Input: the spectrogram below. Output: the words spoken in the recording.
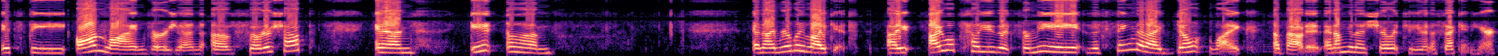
it's the online version of Photoshop, and it um, and I really like it. I, I will tell you that for me, the thing that I don't like about it, and I'm going to show it to you in a second here,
